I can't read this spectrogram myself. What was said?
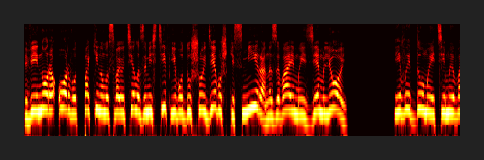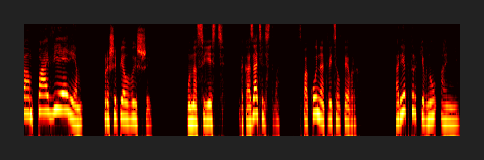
Вейнора Орвуд покинула свое тело, заместив его душой девушки с мира, называемой Землей. «И вы думаете, мы вам поверим?» — прошипел Высший. «У нас есть доказательства», — спокойно ответил Теврах. А ректор кивнул Анне.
